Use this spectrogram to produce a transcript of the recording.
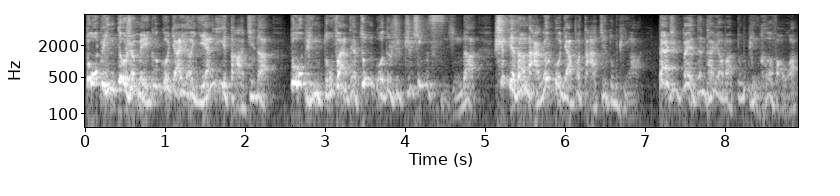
毒品都是每个国家要严厉打击的。毒品毒贩在中国都是执行死刑的。世界上哪个国家不打击毒品啊？但是拜登他要把毒品合法化，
